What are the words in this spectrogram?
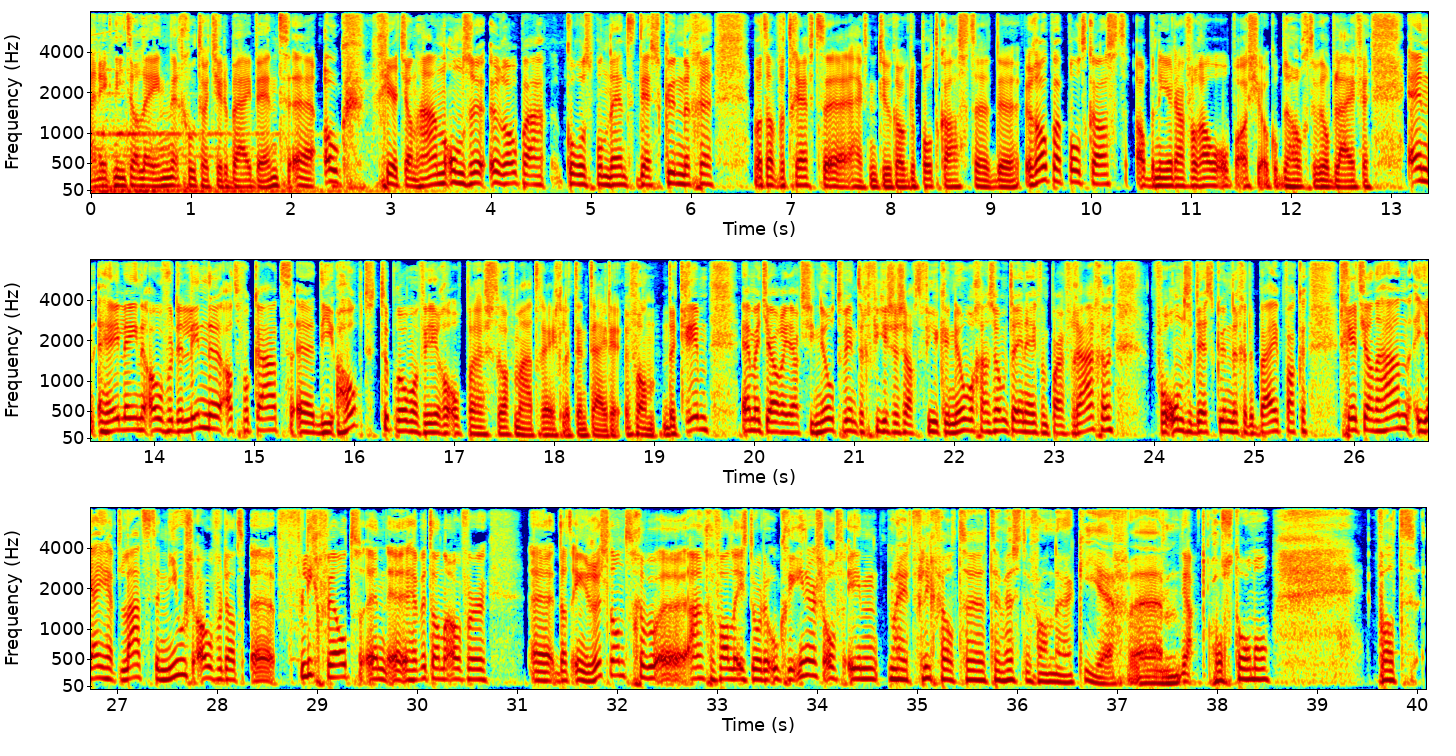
En ik niet alleen. Goed dat je erbij bent. Eh, ook Geert-Jan Haan, onze Europa-correspondent, deskundige. Wat dat betreft, eh, hij heeft natuurlijk ook de podcast, eh, de Europa-podcast. Abonneer daar vooral op als je ook op de hoogte wil blijven. En Helene Over de Linde, advocaat, die hoopt te promoveren op strafmaatregelen ten tijde van de Krim. En met jouw reactie 020 468 4x0. We gaan zo meteen even een paar vragen voor onze deskundigen erbij pakken. Geert-Jan Haan, jij hebt laatste nieuws over dat vliegveld. En hebben we het dan over eh, dat in Rusland eh, aangevallen is door de Oekraïners? Of in. Nee, het vliegveld eh, ten westen van Kiev. ehm Hostomel. Wat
